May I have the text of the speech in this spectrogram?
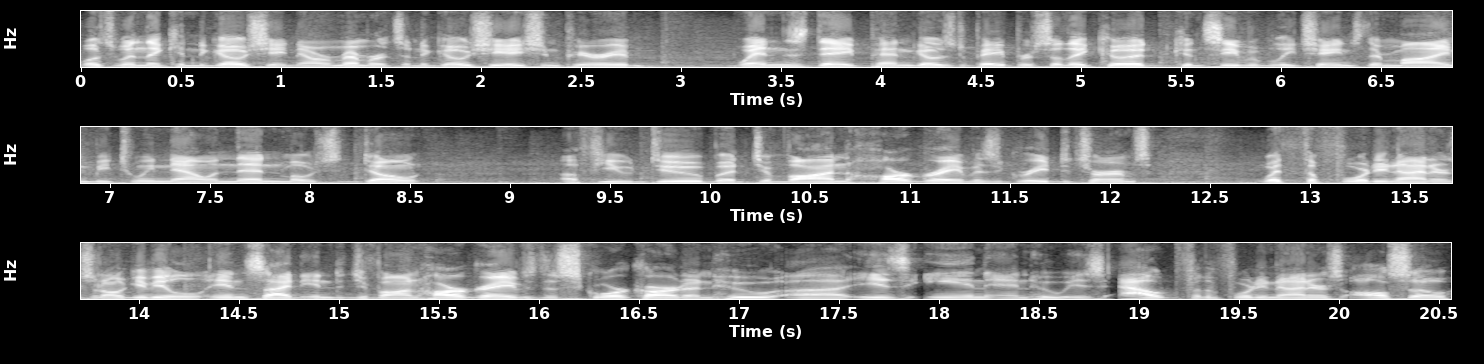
was when they can negotiate. Now, remember, it's a negotiation period. Wednesday, pen goes to paper, so they could conceivably change their mind between now and then. Most don't. A few do, but Javon Hargrave has agreed to terms – with the 49ers. And I'll give you a little insight into Javon Hargraves, the scorecard on who uh, is in and who is out for the 49ers. Also,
